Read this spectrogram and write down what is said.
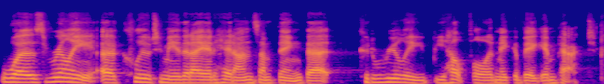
was really a clue to me that I had hit on something that could really be helpful and make a big impact.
